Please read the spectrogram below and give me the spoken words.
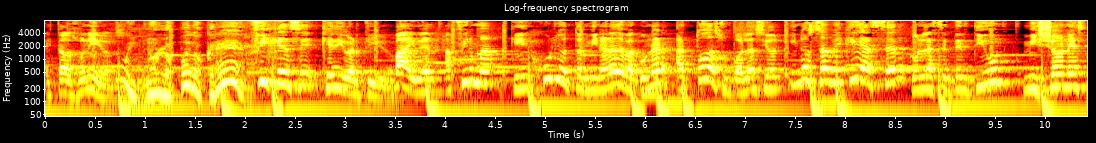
Estados Unidos. Uy, no lo puedo creer. Fíjense qué divertido. Biden afirma que en julio terminará de vacunar a toda su población y no sabe qué hacer con las 71 millones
